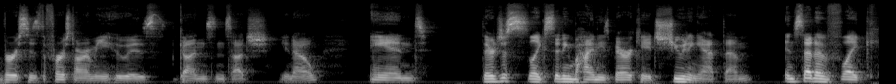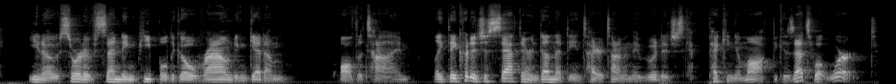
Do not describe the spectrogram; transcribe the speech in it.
versus the first army who is guns and such, you know, and they're just like sitting behind these barricades shooting at them instead of like you know sort of sending people to go around and get them all the time. Like they could have just sat there and done that the entire time, and they would have just kept pecking them off because that's what worked.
